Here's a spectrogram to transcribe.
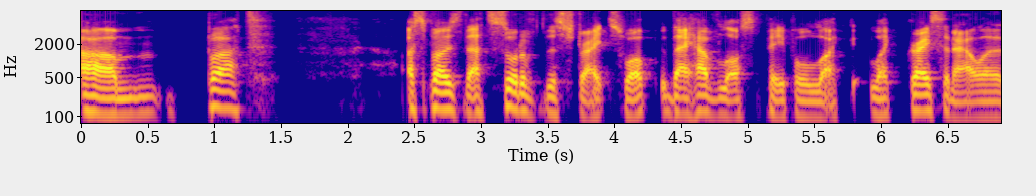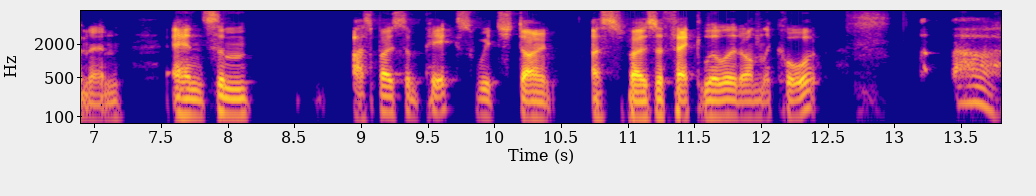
Um, but I suppose that's sort of the straight swap. They have lost people like like Grayson Allen and and some I suppose some picks which don't I suppose affect Lillard on the court. Uh,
